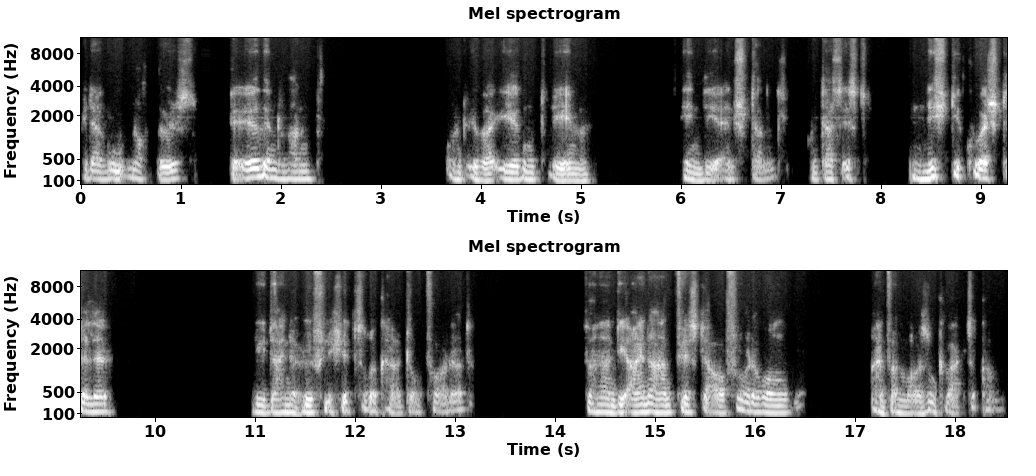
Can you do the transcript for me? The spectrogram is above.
weder gut noch bös, der irgendwann und über irgendwem in dir entstand. Und das ist nicht die Kurstelle, die deine höfliche Zurückhaltung fordert, sondern die eine handfeste Aufforderung, einfach mal aus dem Quark zu kommen.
